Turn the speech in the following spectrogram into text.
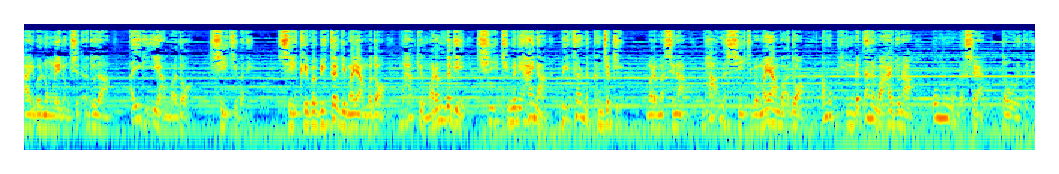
ꯍꯥꯏꯔꯤꯕ ꯅꯣꯡꯂꯩ ꯅꯨꯡꯁꯤꯠ ꯑꯗꯨꯗ ꯑꯩꯒꯤ ꯏꯌꯥꯝꯕ ꯑꯗꯣ ꯁꯤꯈꯤꯕꯅꯤ ꯁꯤꯈ꯭ꯔꯤꯕ ꯚꯤꯛꯇꯔꯒꯤ ꯃꯌꯥꯝꯕꯗꯣ ꯃꯍꯥꯛꯀꯤ ꯃꯔꯝꯗꯒꯤ ꯁꯤꯈꯤꯕꯅꯤ ꯍꯥꯏꯅ ꯚꯤꯛꯇꯔꯅ ꯈꯟꯖꯈꯤ ꯃꯔꯝ ꯑꯁꯤꯅ ꯃꯍꯥꯛꯅ ꯁꯤꯈꯤꯕ ꯃꯌꯥꯝꯕ ꯑꯗꯣ ꯑꯃꯨꯛ ꯍꯤꯡꯒꯠꯍꯟꯅꯕ ꯍꯥꯏꯗꯨꯅ ꯄꯨꯝꯅꯃꯛ ꯑꯁꯦ ꯇꯧꯔꯤꯕꯅꯤ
